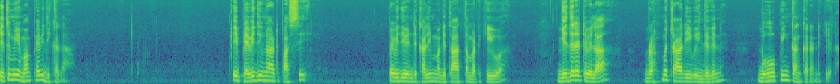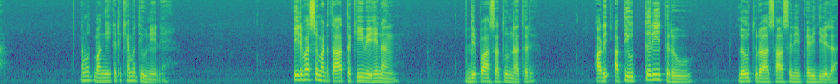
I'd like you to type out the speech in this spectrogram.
එතුමිය මං පැවිදි කළා. ඒ පැවිදි වුණාට පස්සේ පැවිදිවෙන්ට කලින් මගේ තාත්ත මට කිව්වා. ගෙදරට වෙලා බ්‍රහ්මචාරීව ඉඳගෙන බොහෝ පින්කං කරන්න කියලා. නමුත් මං ඒකට කැමති වුණේ නෑ. ඊට පස්සේ මට තාත්ත කීවේ එහෙනම් දෙපා සතුන් අතර අරි අති උත්තරීතර වූ ලොවතුරා ශාසනය පැවිදි වෙලා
